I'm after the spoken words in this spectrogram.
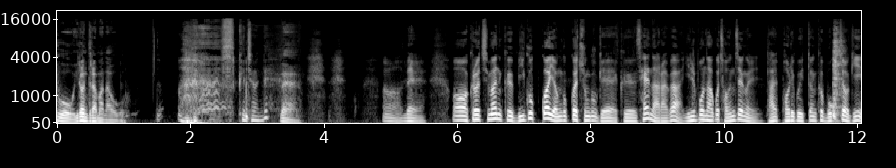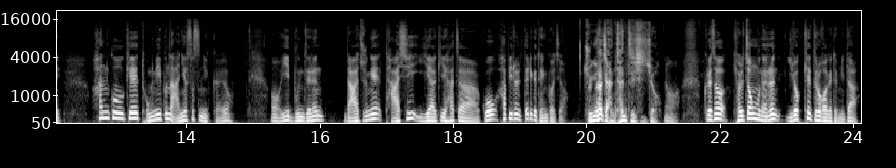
5 이런 드라마 나오고. 괜찮은데? 네. 어, 네. 어, 그렇지만 그 미국과 영국과 중국의 그 세 나라가 일본하고 전쟁을 다 벌이고 있던 그 목적이 한국의 독립은 아니었었으니까요. 어, 이 문제는 나중에 다시 이야기하자고 합의를 때리게 된 거죠. 중요하지 않다는 뜻이죠. 어, 그래서 결정문에는 이렇게 들어가게 됩니다.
